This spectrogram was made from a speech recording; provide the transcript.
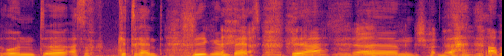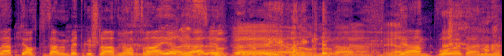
und, äh, also getrennt, liegen im Bett. ja. Ja, ähm, aber habt ihr auch zusammen im Bett geschlafen in Australien? Ja, das kommt äh, auch noch, genau. ja, ja. ja. wo ihr dann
